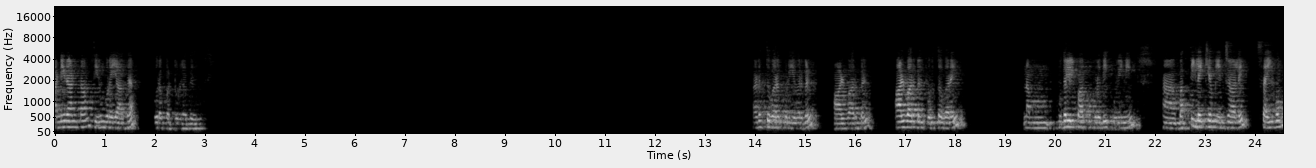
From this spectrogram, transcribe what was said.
பன்னிரெண்டாம் திருமுறையாக கூறப்பட்டுள்ளது. அடுத்து வரக்கூடியவர்கள் ஆழ்வார்கள். ஆழ்வார்கள் பொறுத்தவரை நம் முதலில் பார்க்கும் பொழுதே கூறினேன் பக்தி இலக்கியம் என்றாலே சைவம்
